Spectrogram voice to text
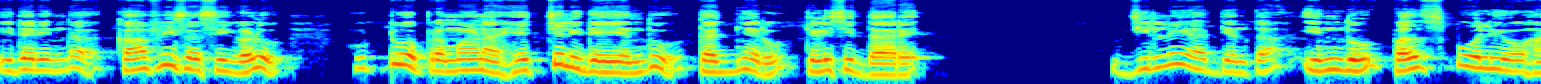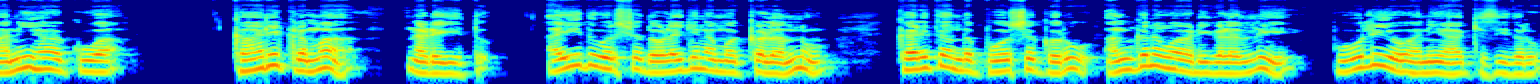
ಇದರಿಂದ ಕಾಫಿ ಸಸಿಗಳು ಹುಟ್ಟುವ ಪ್ರಮಾಣ ಹೆಚ್ಚಲಿದೆ ಎಂದು ತಜ್ಞರು ತಿಳಿಸಿದ್ದಾರೆ. ಜಿಲ್ಲೆಯಾದ್ಯಂತ ಇಂದು ಪಲ್ಸ್ ಪೋಲಿಯೋ ಹನಿ ಹಾಕುವ ಕಾರ್ಯಕ್ರಮ ನಡೆಯಿತು. ಐದು ವರ್ಷದೊಳಗಿನ ಮಕ್ಕಳನ್ನು ಕರೆತಂದ ಪೋಷಕರು ಅಂಗನವಾಡಿಗಳಲ್ಲಿ ಪೋಲಿಯೋ ಹನಿ ಹಾಕಿಸಿದರು.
